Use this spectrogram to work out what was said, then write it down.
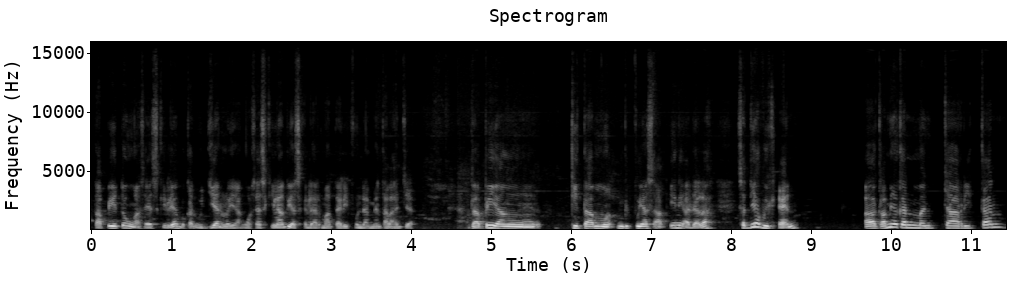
Tapi itu menguasai skillnya bukan ujian loh ya. Menguasai skillnya itu ya sekedar materi fundamental aja. Tapi yang kita punya saat ini adalah setiap weekend uh, kami akan mencarikan,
